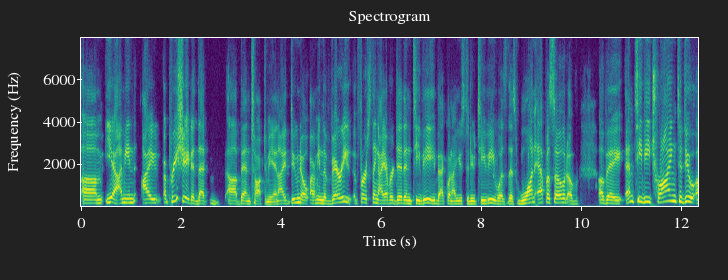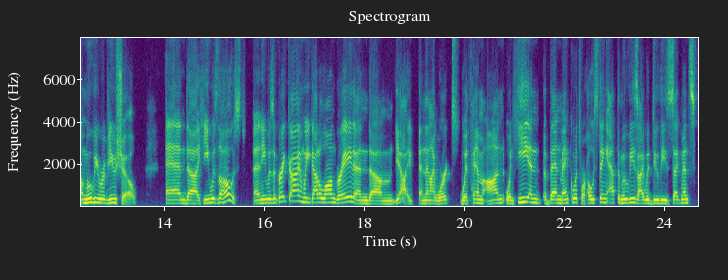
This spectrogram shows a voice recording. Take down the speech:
Um, yeah, I mean, I appreciated that uh, Ben talked to me, and I do know. I mean, the very first thing I ever did in TV back when I used to do TV was this one episode of of a MTV trying to do a movie review show. And uh, he was the host, and he was a great guy, and we got along great. And um, yeah, I, and then I worked with him on when he and Ben Mankiewicz were hosting at the movies. I would do these segments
